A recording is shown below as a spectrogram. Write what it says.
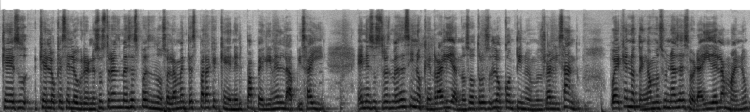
que, eso, que lo que se logró en esos tres meses pues no solamente es para que quede en el papel y en el lápiz ahí en esos tres meses, sino que en realidad nosotros lo continuemos realizando. Puede que no tengamos un asesor ahí de la mano,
